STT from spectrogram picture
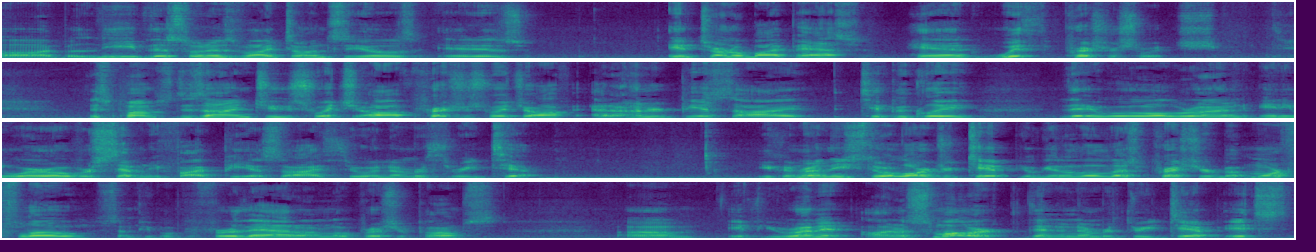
Uh, I believe this one is Viton seals. It is internal bypass head with pressure switch. This pump's designed to switch off, pressure switch off at 100 PSI. Typically, they will run anywhere over 75 PSI through a number 3 tip. You can run these through a larger tip. You'll get a little less pressure but more flow. Some people prefer that on low pressure pumps. Um, if you run it on a smaller than a number 3 tip, it's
